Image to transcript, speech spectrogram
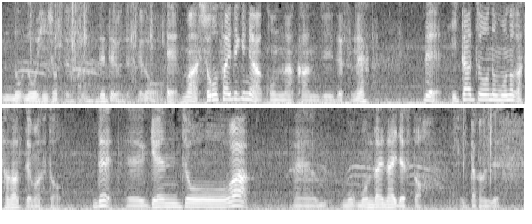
納品書っていうのかな？出てるんですけど、でまあ詳細的にはこんな感じですね。で、板状のものが刺さってますと。で、えー現状は、えも問題ないですといった感じです。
